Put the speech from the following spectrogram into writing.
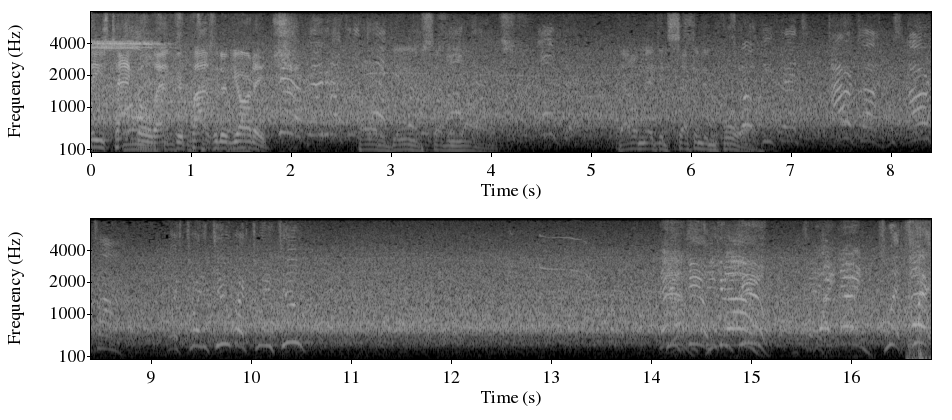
And he's tackled after positive yardage. Call it a gain of seven yards. That'll make it second and four. Go defense. Our time. It's our time. That's 22. That's 22. Down, deal, deal, deal. Right nine. Switch, switch.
